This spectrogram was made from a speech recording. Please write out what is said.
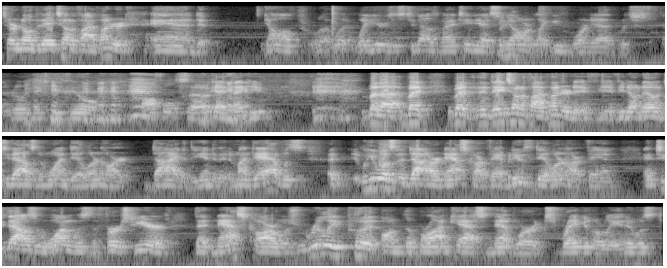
turned on the Daytona 500, and y'all, what, what, what year is this? 2019? Yeah, so y'all aren't like even born yet, which that really makes me feel awful. So okay, thank you. But uh, but but the Daytona 500, if, if you don't know, in 2001, Dale Earnhardt died at the end of it. And my dad was a, he wasn't a diehard NASCAR fan, but he was a Dale Earnhardt fan. And 2001 was the first year that NASCAR was really put on the broadcast networks regularly, and it was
